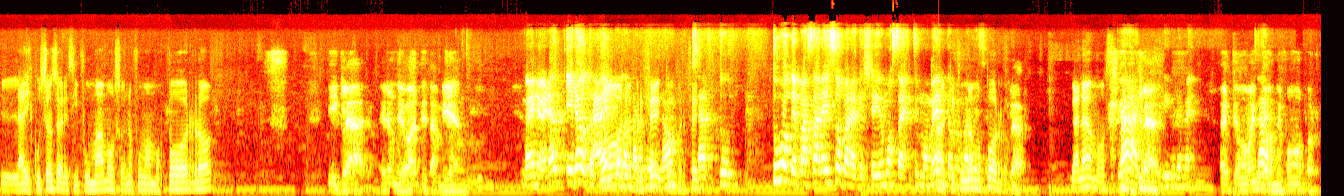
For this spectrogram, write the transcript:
la, discusión sobre si fumamos o no fumamos porro. Y claro, era un debate también bueno, era, era otra época no, también, perfecto, Perfecto. O sea, tuvo que pasar eso para que lleguemos a este momento. Ah, que fumamos porro. Claro. Ganamos. Claro, libremente. A este momento donde fumamos porro.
